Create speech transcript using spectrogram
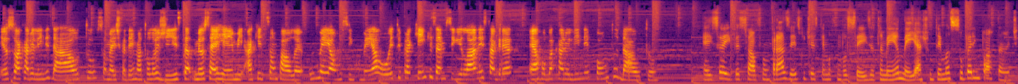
Eu sou a Caroline Dalto, sou médica dermatologista. Meu CRM aqui de São Paulo é 161568 e para quem quiser me seguir lá no Instagram é caroline.dalto. É isso aí, pessoal. Foi um prazer discutir esse tema com vocês. Eu também amei, acho um tema super importante.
